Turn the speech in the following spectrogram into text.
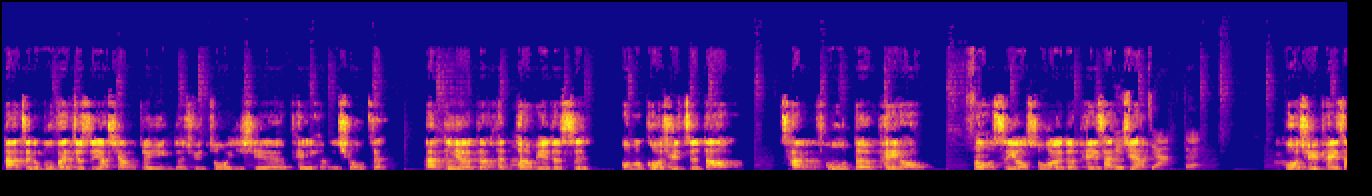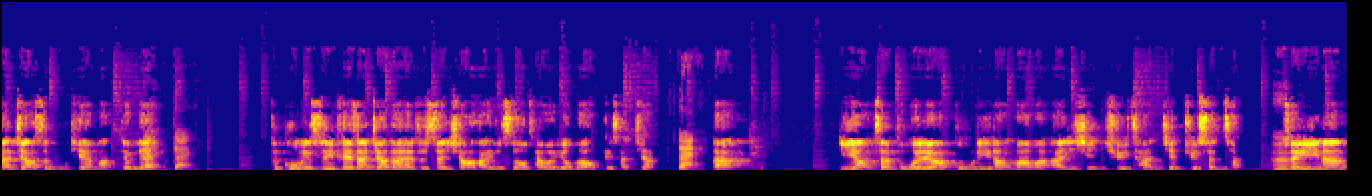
那这个部分就是要相对应的去做一些配合的修正。那第二个很特别的是，我们过去知道产妇的配偶哦是有所谓的陪产假，对。过去陪产假是五天嘛，对不对？对对。这顾名思义，陪产假当然是生小孩的时候才会用到陪产假。对。那一样，政府为了要鼓励让妈妈安心去产检、去生产，嗯，所以呢，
